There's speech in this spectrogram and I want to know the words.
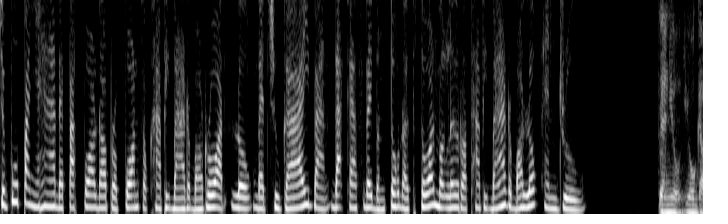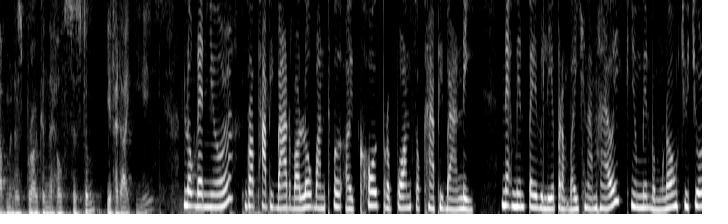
ចំពោះបញ្ហាដែលប៉ះពាល់ដល់ប្រព័ន្ធសុខាភិបាលរបស់រដ្ឋលោក Matthew Guy បានដាក់ការស្ដីបន្ទោសដោយផ្ទាល់មកលើរដ្ឋាភិបាលរបស់លោក Andrew Daniel, your government has broken the health system. You've had 8 years. លោក Daniel រដ្ឋាភិបាលរបស់លោកបានធ្វើឲ្យខូចប្រព័ន្ធសុខាភិបាលនេះអ្នកមានពេលវេលា8ឆ្នាំហើយខ្ញុំមានបំណងជួសជុល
